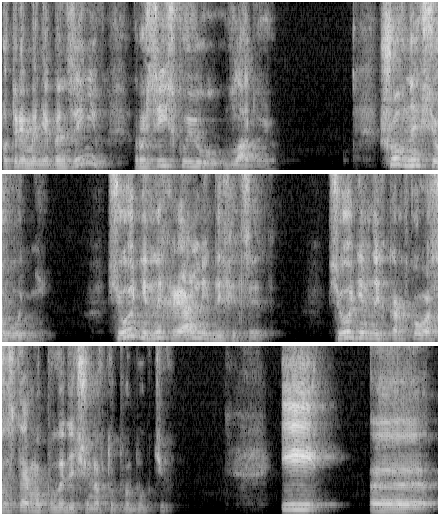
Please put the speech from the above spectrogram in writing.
отримання бензинів російською владою. Що в них сьогодні? Сьогодні в них реальний дефіцит. Сьогодні в них карткова система по видачі нафтопродуктів. І, е,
